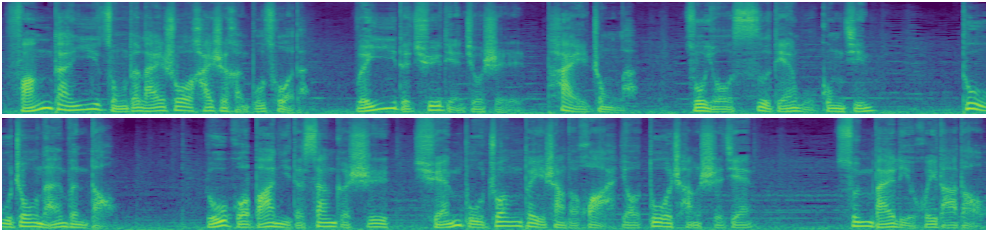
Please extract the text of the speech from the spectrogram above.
防弹衣总的来说还是很不错的，唯一的缺点就是太重了，足有四点五公斤。杜周南问道：“如果把你的三个师全部装备上的话，要多长时间？”孙百里回答道：“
